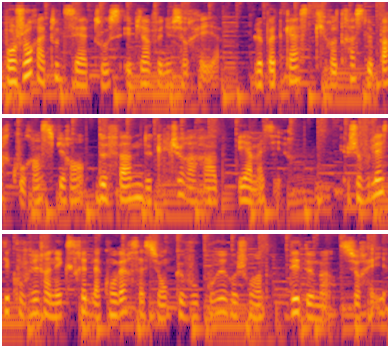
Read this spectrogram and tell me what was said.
Bonjour à toutes et à tous et bienvenue sur Heya, le podcast qui retrace le parcours inspirant de femmes de culture arabe et amazir. Je vous laisse découvrir un extrait de la conversation que vous pourrez rejoindre dès demain sur Heya.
